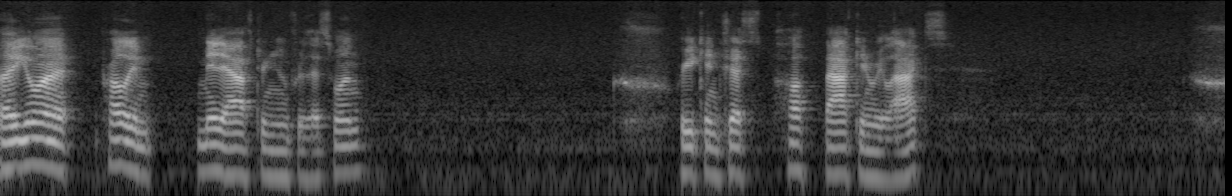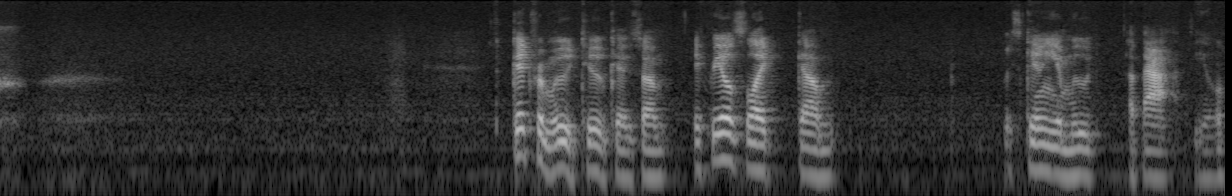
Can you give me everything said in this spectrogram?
Uh, you want probably mid-afternoon for this one. Where you can just puff back and relax. It's good for mood too, because um, it feels like um, it's giving your mood a bath, you know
